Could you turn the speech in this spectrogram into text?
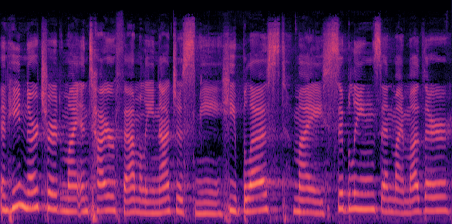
And he nurtured my entire family, not just me. He blessed my siblings and my mother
